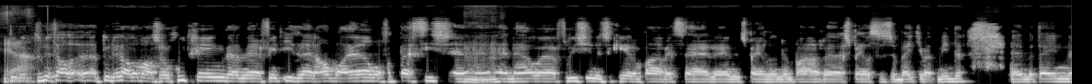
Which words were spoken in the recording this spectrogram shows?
ja. toen, het, toen, het al, toen, het, allemaal zo goed ging, dan uh, vindt iedereen handbal helemaal fantastisch. En, mm -hmm. en nou uh, verlies je eens een keer een paar wedstrijden en spelen een paar speelsters een beetje wat minder. En meteen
